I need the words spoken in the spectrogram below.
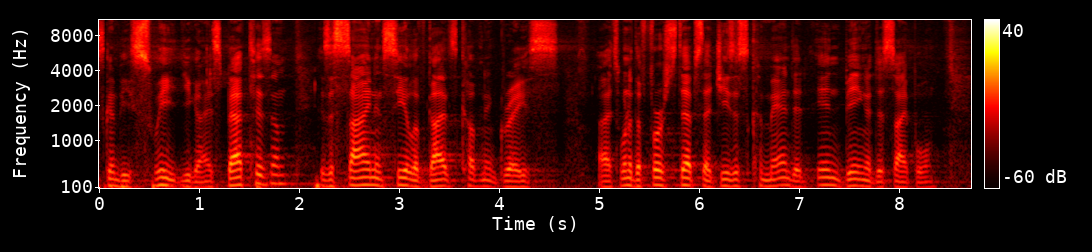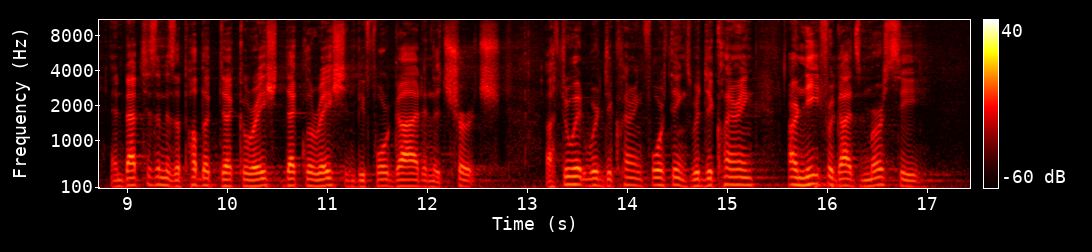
It's going to be sweet, you guys. Baptism is a sign and seal of God's covenant grace. Uh, it's one of the first steps that Jesus commanded in being a disciple. And baptism is a public declaration, declaration before God and the church. Uh, through it, we're declaring four things. We're declaring our need for God's mercy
